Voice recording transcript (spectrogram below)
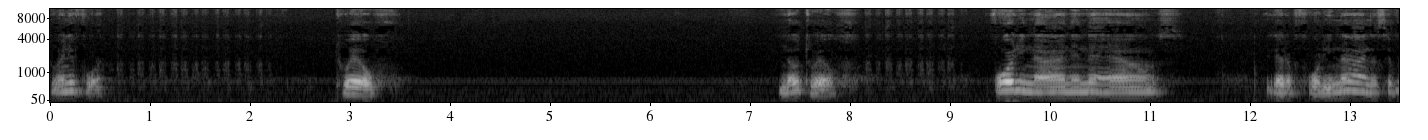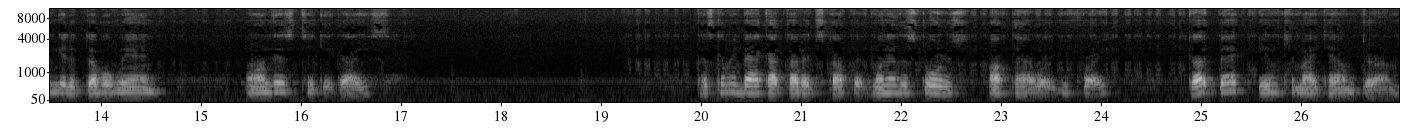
24. 12. No 12. 49 in the house. We got a 49. Let's see if we can get a double win on this ticket, guys. Because coming back, I thought I'd stop at one of the stores off the highway before I got back into my town, Durham.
